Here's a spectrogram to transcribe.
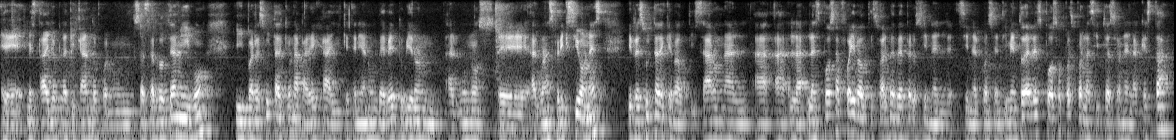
Eh, me estaba yo platicando con un sacerdote amigo y pues resulta que una pareja ahí que tenían un bebé tuvieron algunos, eh, algunas fricciones y resulta de que bautizaron al, la, esposa fue y bautizó al bebé pero sin el, sin el consentimiento del esposo pues por la situación en la que estaba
